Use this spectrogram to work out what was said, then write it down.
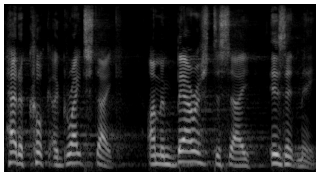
how to cook a great steak, I'm embarrassed to say, isn't me.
